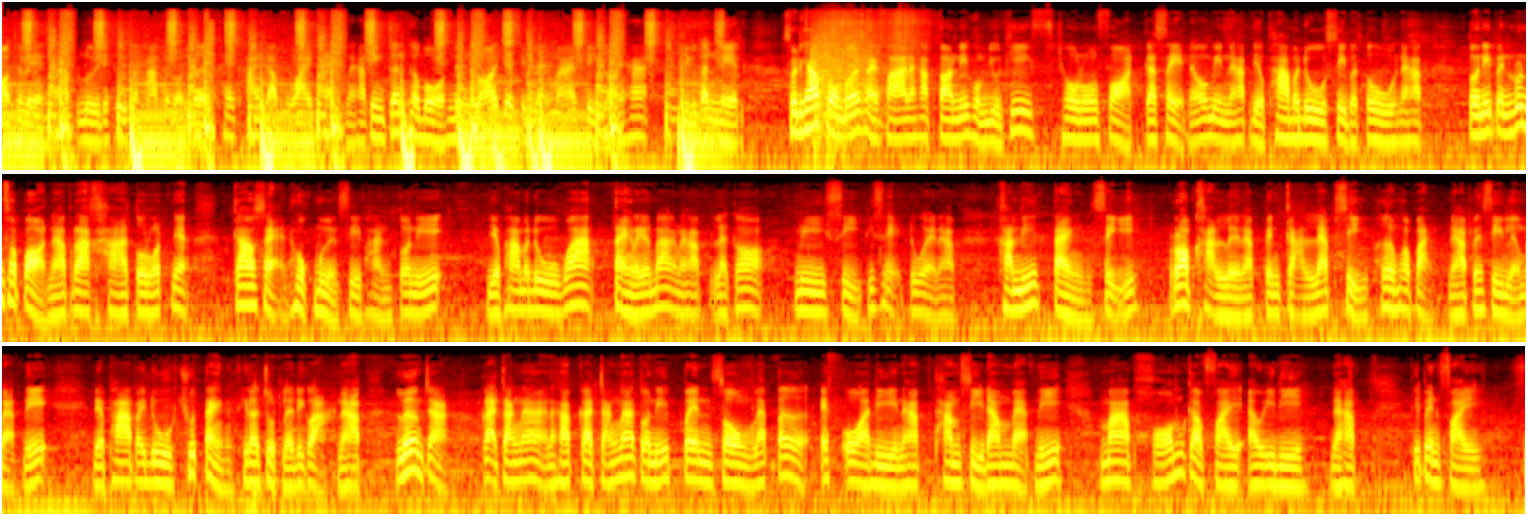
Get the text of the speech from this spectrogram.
All Terrain นครับลุยได้ทุกสภาพถนนเลย คล้ายๆกับ y t e c นะครับซิงเกิลเทอร์โบ170แรงม้า405นิวตันเมตร สวัสดีครับ ผมเบิร์ดสายฟ้านะครับ ตอนนี้ผมอยู่ที่โชว์รูมฟอร์ดเกษตรนวมินนะครับ เดี๋ยวพามาดู 4 ประตูนะครับ ตัวนี้เป็นรุ่นสปอร์ตนะครับ ราคาตัวรถเนี่ย 964,000 ตัวนี้ เดี๋ยวพามาดูว่าแต่งอะไรกันบ้างนะครับ แล้วก็มีสีพิเศษด้วยนะครับ คันนี้แต่งสีรอบคันเลยนะเป็นการแลบสีเพิ่มเข้าไปนะครับเป็นสีเหลืองแบบนี้เดี๋ยวพาไปดูชุดแต่งทีละจุดเลยดีกว่านะครับเริ่มจากกระจังหน้านะครับกระจังหน้าตัวนี้เป็นทรงแรปเตอร์ FORD นะครับทำสีดำแบบนี้มาพร้อมกับไฟ LED นะครับที่เป็นไฟ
